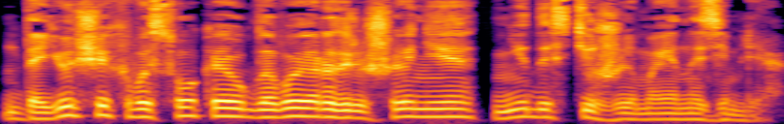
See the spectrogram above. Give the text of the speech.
дающих высокое угловое разрешение, недостижимое на Земле.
